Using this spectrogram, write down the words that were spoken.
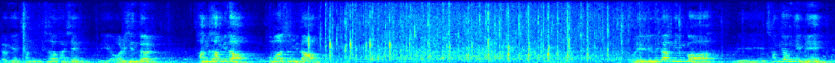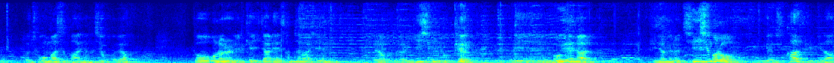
여기에 참석하신 우리 어르신들 감사합니다. 고맙습니다. 우리 회장님과 우리 청장님이 또 좋은 말씀 많이 하셨고요. 또 오늘 이렇게 이 자리에 참석하신 여러분들 26회 우리 노인의 날 기념일은 진심으로 축하드립니다.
